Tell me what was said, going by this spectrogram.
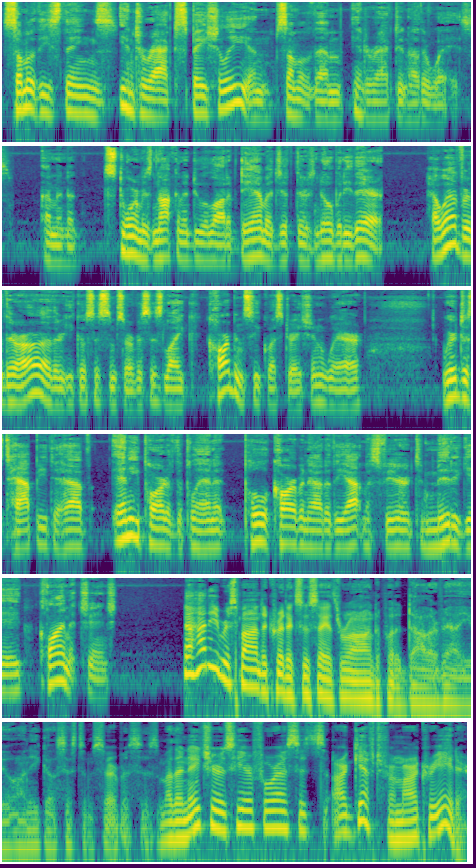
some of these things interact spatially, and some of them interact in other ways. I mean, a storm is not going to do a lot of damage if there's nobody there. However, there are other ecosystem services like carbon sequestration where we're just happy to have any part of the planet pull carbon out of the atmosphere to mitigate climate change. Now, how do you respond to critics who say it's wrong to put a dollar value on ecosystem services? Mother Nature is here for us. It's our gift from our Creator.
